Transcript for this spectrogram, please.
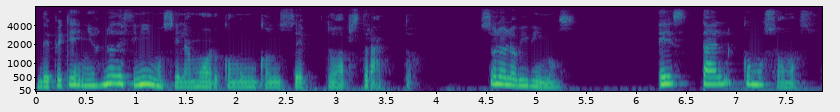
De pequeños no definimos el amor como un concepto abstracto, solo lo vivimos. Es tal como somos.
